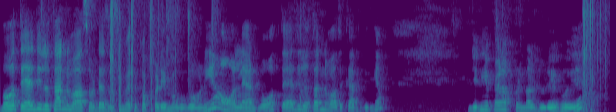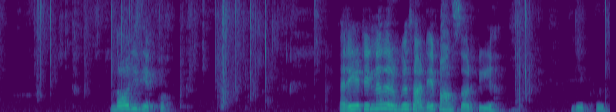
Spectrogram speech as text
ਬਹੁਤ ਤਹਿ ਦਿਲੋਂ ਧੰਨਵਾਦ ਤੁਹਾਡਾ, ਤੁਸੀਂ ਮੇਰੇ ਤੋਂ ਕੱਪੜੇ ਮੰਗਵਾਉਣੇ ਆ ਆਨਲਾਈਨ ਬਹੁਤ ਤਹਿ ਦਿਲੋਂ ਧੰਨਵਾਦ ਕਰਦੀ ਆ ਜਿਹੜੀਆਂ ਭੈਣਾਂ ਆਪਣੇ ਨਾਲ ਜੁੜੇ ਹੋਏ ਆ। ਲਓ ਜੀ, ਦੇਖੋ। ਰੇਟ ਇਹਨਾਂ ਦਾ ਰਹੂਗਾ 550 ਰੁਪਈਆ। ਦੇਖੋ ਜੀ।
